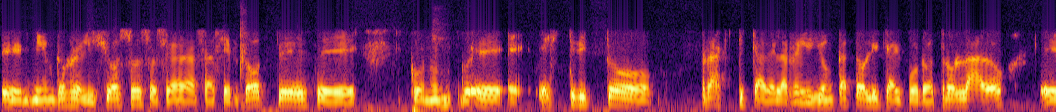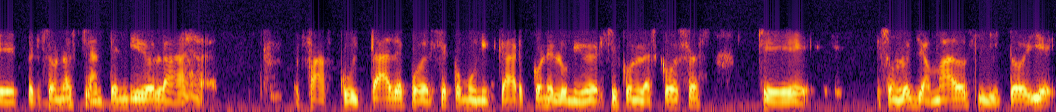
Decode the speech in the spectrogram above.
miembros religiosos, o sea, sacerdotes, con un estricto práctica de la religión católica y por otro lado personas que han tenido la facultad de poderse comunicar con el universo y con las cosas que son los llamados y todo. Y,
